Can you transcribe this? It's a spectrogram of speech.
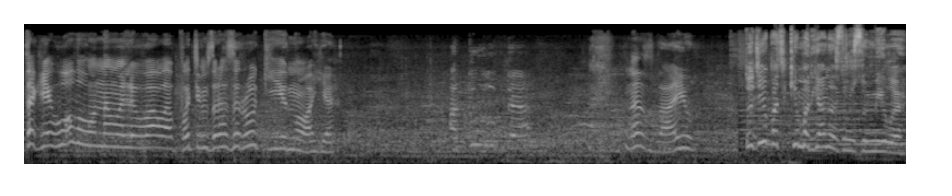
Так я голову намалювала, а потім зразу руки і ноги. А тулуб де? Не знаю. Тоді батьки Мар'яни зрозуміли,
